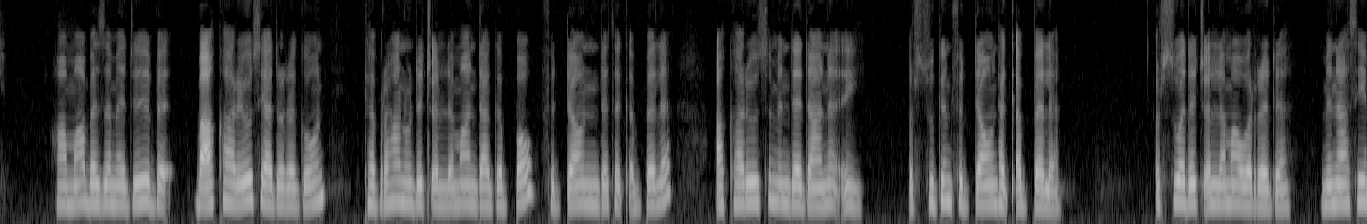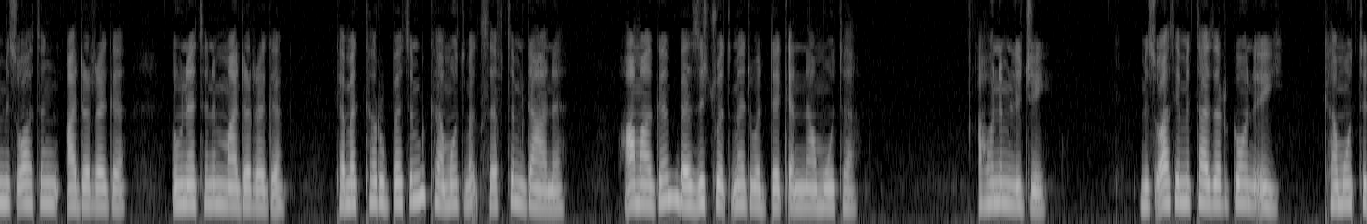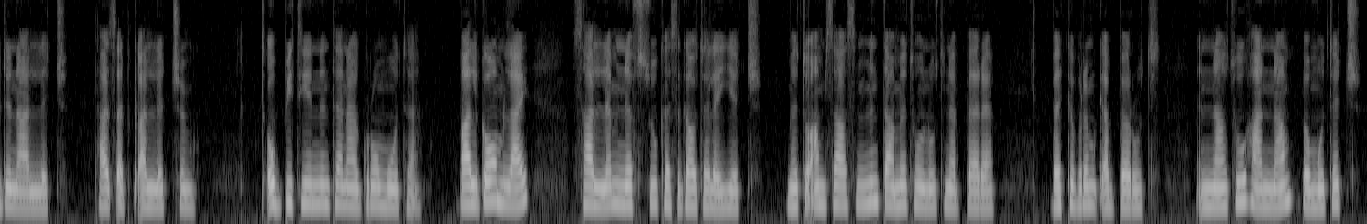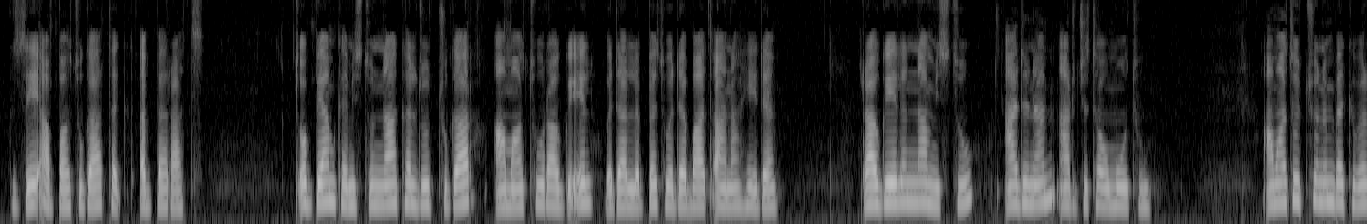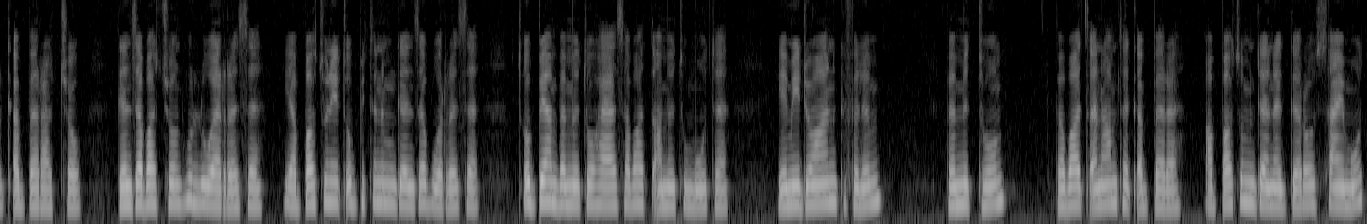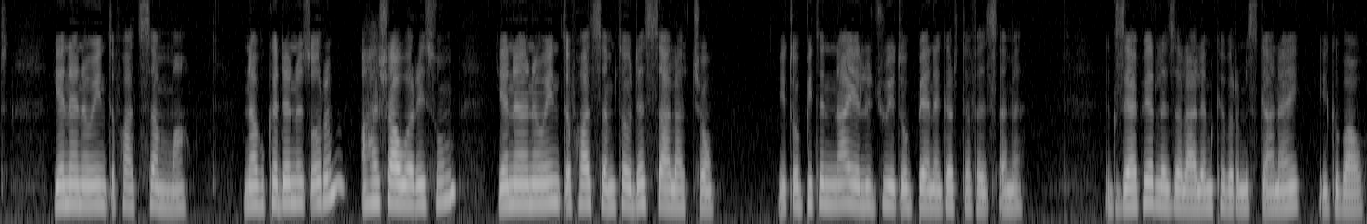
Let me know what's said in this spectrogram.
ሀማ በዘመድህ በአካሪዎስ ያደረገውን ከብርሃን ወደ ጨለማ እንዳገባው ፍዳውን እንደ ተቀበለ አካሪዎስም እንደ ዳነ እይ እርሱ ግን ፍዳውን ተቀበለ። እርሱ ወደ ጨለማ ወረደ ምናሴ ምጽዋትን አደረገ እውነትንም አደረገ። ከመከሩበትም ከሞት መቅሰፍትም ዳነ። ሀማ ግን በዝች ወጥመድ ወደቀና ሞተ። አሁንም ልጄ ምጽዋት የምታደርገውን እይ ከሞት ትድናለች ታጸድቃለችም። ጦቢት ይህንን ተናግሮ ሞተ ባልጋውም ላይ ሳለም ነፍሱ ከስጋው ተለየች። መቶ አምሳ ስምንት አመት ሆኖት ነበረ። በክብርም ቀበሩት። እናቱ ሀናም በሞተች ጊዜ አባቱ ጋር ተቀበራት። ጦቢያም ከሚስቱና ከልጆቹ ጋር አማቱ ራጉኤል ወዳለበት ወደ ባጣና ሄደ። ራጉኤልና ሚስቱ አድናም አርጅተው ሞቱ። አማቶቹንም በክብር ቀበራቸው። ገንዘባቸውን ሁሉ ወረሰ። የአባቱን የጦቢትንም ገንዘብ ወረሰ ጦቢያም በመቶ ሀያ ሰባት አመቱ ሞተ። የሜዳዋን ክፍልም በምትሆም በባጠናም ተቀበረ። አባቱም እንደነገረው ሳይሞት የነነዌን ጥፋት ሰማ። ናቡከደነጾርም አህሻወሬሱም የነነዌን ጥፋት ሰምተው ደስ አላቸው። የጦቢትና የልጁ የጦቢያ ነገር ተፈጸመ። እግዚአብሔር ለዘላለም ክብር ምስጋና ይግባው።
